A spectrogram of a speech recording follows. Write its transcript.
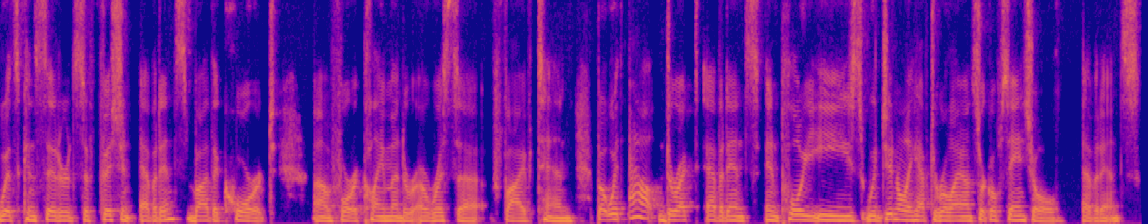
was considered sufficient evidence by the court uh, for a claim under ERISA 510. But without direct evidence, employees would generally have to rely on circumstantial evidence.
